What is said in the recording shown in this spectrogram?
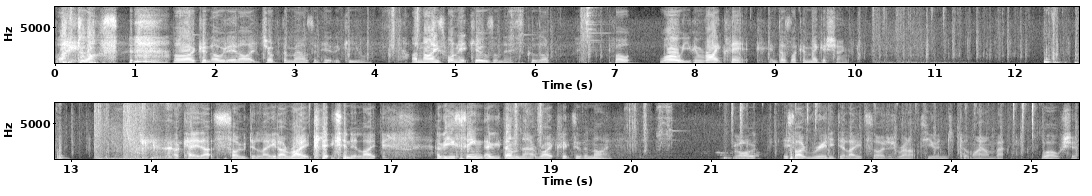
I lost. Oh, I couldn't hold it in. I like jogged the mouse and hit the key on. A nice one-hit kills on this because I. felt. Whoa! You can right click. It does like a mega shank. Okay, that's so delayed. I right clicked in it like. Have you seen? Have you done that? Right clicked with a knife. No. It's like really delayed, so I just ran up to you and put my arm back. Whoa, shit.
